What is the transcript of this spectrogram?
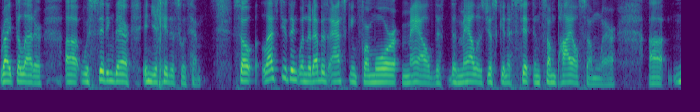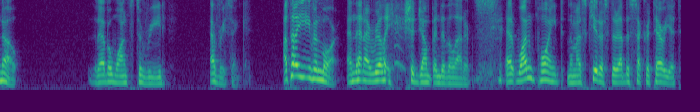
write the letter, uh, was sitting there in Yechidus with him. So, lest you think when the Rebbe is asking for more mail, the, the mail is just going to sit in some pile somewhere. Uh, no. The Rebbe wants to read everything. I'll tell you even more, and then I really should jump into the letter. At one point, the Mazkirus, the Rebbe's secretariat,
